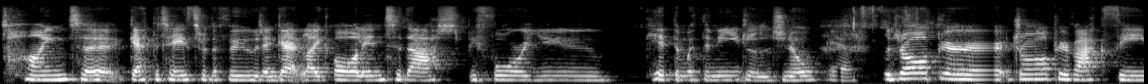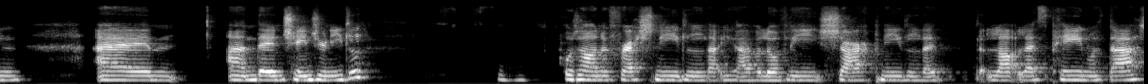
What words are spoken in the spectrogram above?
time to get the taste for the food and get like all into that before you hit them with the needles. You know, Yeah. so draw up your draw up your vaccine, um, and then change your needle. Mhm. Put on a fresh needle that you have a lovely sharp needle that a lot less pain with that.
